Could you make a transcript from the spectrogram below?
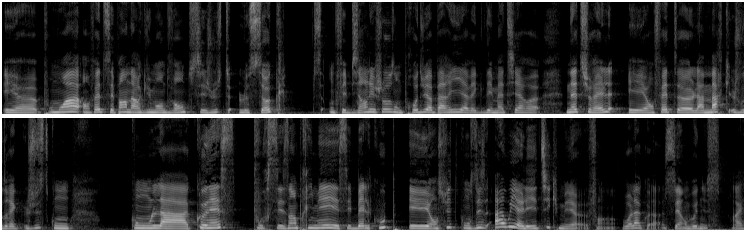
Et euh, pour moi, en fait, c'est pas un argument de vente, c'est juste le socle. On fait bien les choses, on produit à Paris avec des matières naturelles. Et en fait, la marque, je voudrais juste qu'on qu'on la connaisse pour ses imprimés et ses belles coupes et ensuite qu'on se dise ah oui elle est éthique mais euh, enfin voilà quoi c'est un bonus. Ouais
